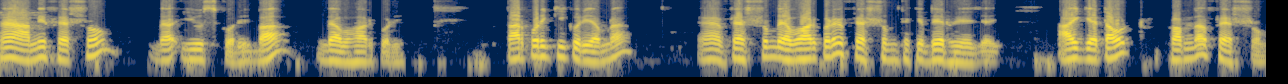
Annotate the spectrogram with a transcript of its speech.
হ্যাঁ আমি ফ্রেশ রুম ইউজ করি বা ব্যবহার করি। তারপরে কি করি আমরা? হ্যাঁ ফ্রেশ রুম ব্যবহার করে ফ্রেশ রুম থেকে বের হয়ে যাই। I get out from the fresh room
